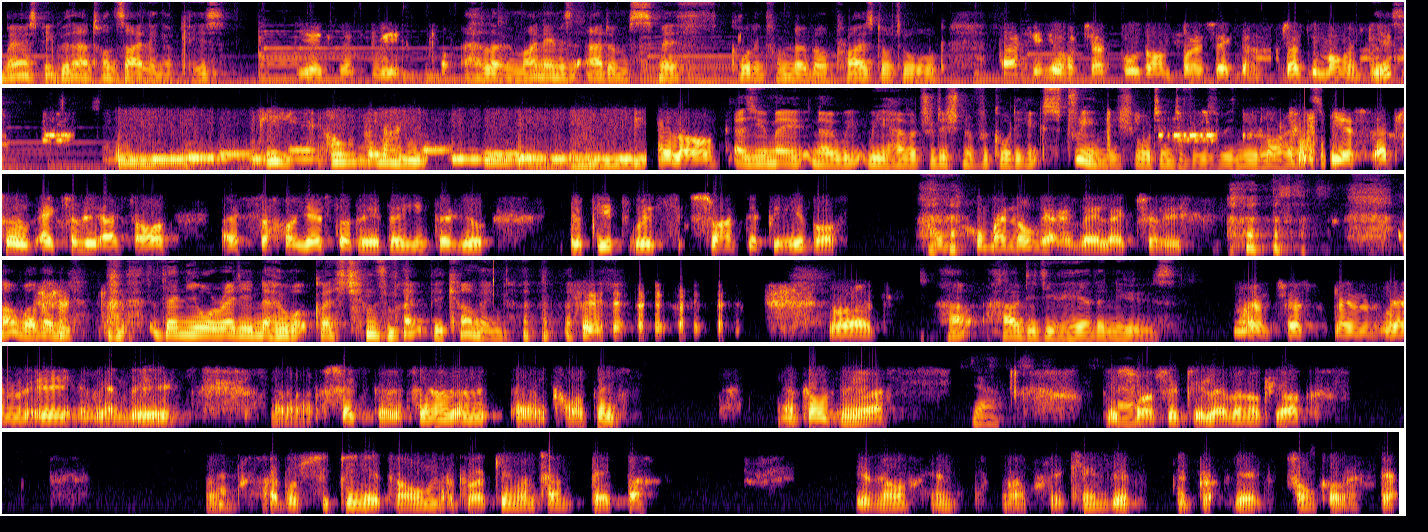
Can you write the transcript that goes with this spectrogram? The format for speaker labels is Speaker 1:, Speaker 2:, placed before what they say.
Speaker 1: may I speak with Anton Zeilinger, please?
Speaker 2: Yes, that's me.
Speaker 1: Hello, my name is Adam Smith, calling from NobelPrize.org.
Speaker 2: Uh, can you just hold on for a second? Just a moment, please.
Speaker 1: Yes.
Speaker 3: Please hold the line.
Speaker 2: Hello?
Speaker 1: As you may know, we, we have a tradition of recording extremely short interviews with new laureates.
Speaker 2: Yes, absolutely. Actually, I saw I saw yesterday the interview you did with Svante Pääbo, whom, whom I know very well, actually.
Speaker 1: Oh, well, then, then you already know what questions might be coming.
Speaker 2: Right.
Speaker 1: How, how did you hear the news?
Speaker 2: Well, just when when the when the uh, Secretary General uh, called me and told me, yeah,
Speaker 1: Yeah.
Speaker 2: this
Speaker 1: Uh,
Speaker 2: was at eleven o'clock. Um, I was sitting at home uh, working on some paper, you know, and well, there came the the, the phone call. Yeah.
